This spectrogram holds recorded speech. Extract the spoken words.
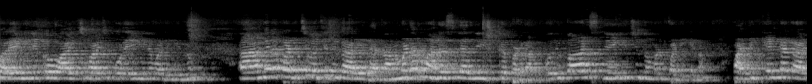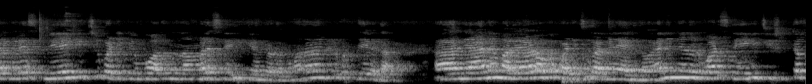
കുറേ ഇങ്ങനെയൊക്കെ വായിച്ച് വായിച്ച് കുറേ ഇങ്ങനെ പഠിക്കുന്നു. അങ്ങനെ പഠിച്ചു വെച്ചിട്ട് കാര്യമില്ല. നമ്മുടെ മനസ്സിൽ അതിനെ ഇഷ്ടപ്പെടണം. ഒരുപാട് സ്നേഹിച്ച് നമ്മൾ പഠിക്കണം. പഠിക്കേണ്ട കാര്യങ്ങളെ സ്നേഹിച്ച് പഠിക്കുമ്പോൾ അത് നമ്മളെ സ്നേഹിക്കാൻ തുടങ്ങും. അതാണ് എന്റെ ഒരു പ്രത്യേകത. ഞാൻ മലയാളമൊക്കെ പഠിച്ചത് അങ്ങനെയായിരുന്നു. അതിന് ഞാൻ ഒരുപാട് സ്നേഹിച്ച് ഇഷ്ടപ്പെട്ട്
